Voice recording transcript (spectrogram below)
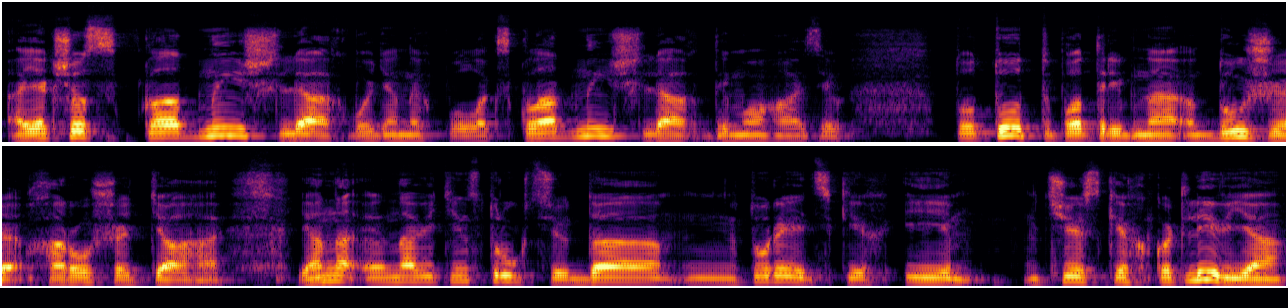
А якщо складний шлях водяних полок, складний шлях димогазів, то тут потрібна дуже хороша тяга. Я навіть інструкцію до турецьких і чеських котлів я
